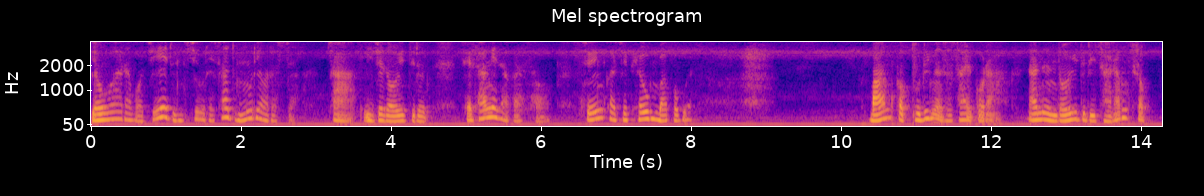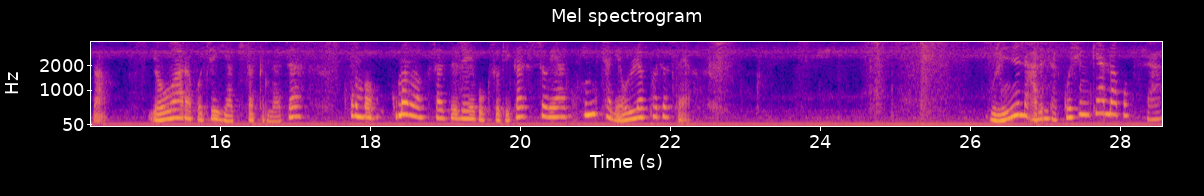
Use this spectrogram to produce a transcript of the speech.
여호와 할아버지의 눈시울에서 눈물이 얼었어요. 자, 이제 너희들은 세상에 나가서 지금까지 배운 마법을 마음껏 부리면서 살 거라. 나는 너희들이 자랑스럽다. 여호와 할아버지의 이야기가 끝나자 꼬마, 꼬마 마법사들의 목소리가 숲속에 힘차게 울려 퍼졌어요. 우리는 아름답고 신기한 마법사.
